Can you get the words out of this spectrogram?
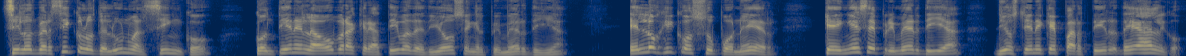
Si los versículos del 1 al 5 contienen la obra creativa de Dios en el primer día, es lógico suponer que en ese primer día Dios tiene que partir de algo.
